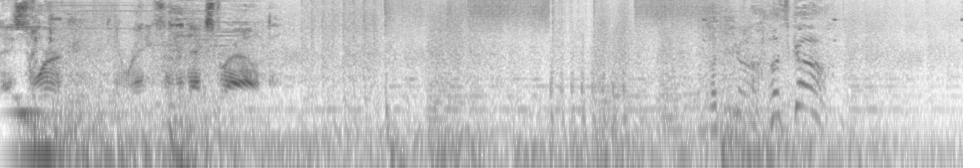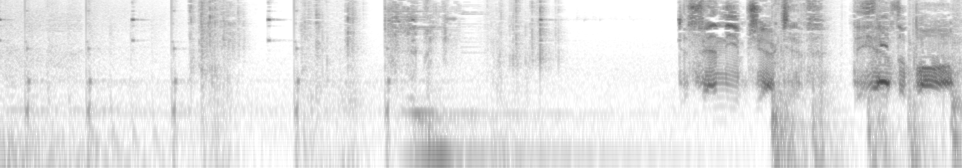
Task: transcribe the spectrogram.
Nice work. Get ready for the next round. Let's go, let's go! Defend the objective. They have the bomb.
